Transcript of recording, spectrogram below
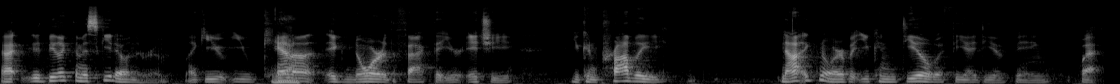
Uh, it'd be like the mosquito in the room. Like you you cannot ignore the fact that you're itchy. You can probably not ignore, but you can deal with the idea of being wet.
